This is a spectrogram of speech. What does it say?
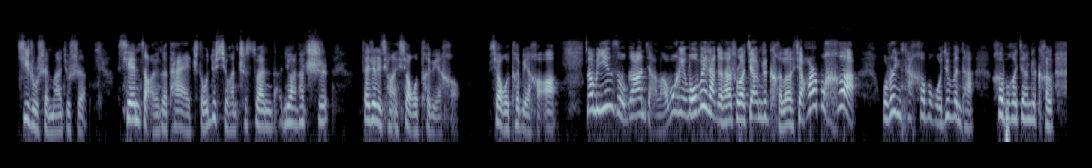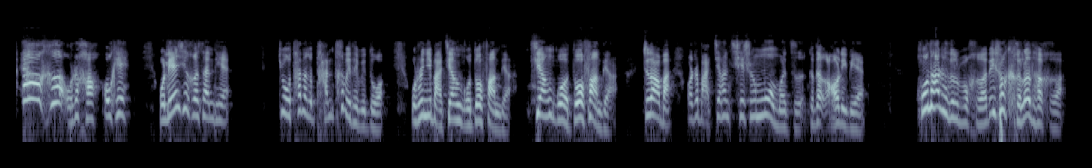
记住什么？就是先找一个他爱吃的，我就喜欢吃酸的，你就让他吃，在这个情况效果特别好，效果特别好啊。那么因此我刚刚讲了，我给我为啥给他说姜汁可乐？小孩不喝，我说你他喝不？我就问他喝不喝姜汁可乐？哎呀，喝！我说好，OK，我连续喝三天。就他那个痰特别特别多，我说你把姜给我多放点，姜给我多放点，知道吧？我说把姜切成沫沫子，给他熬里边，红糖水他都不喝，那说可乐他喝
